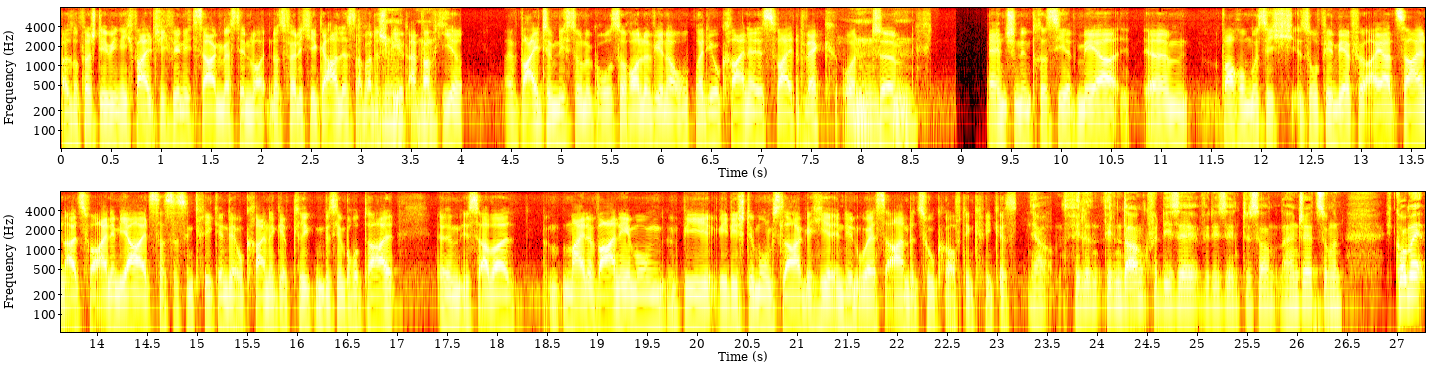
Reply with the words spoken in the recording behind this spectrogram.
Also verstehe mich nicht falsch. Ich will nicht sagen, dass den Leuten das völlig egal ist, aber das spielt mhm. einfach hier bei weitem nicht so eine große Rolle wie in Europa. Die Ukraine ist weit weg und mhm. ähm, Menschen interessiert mehr, ähm, warum muss ich so viel mehr für Eier zahlen als vor einem Jahr, als dass es einen Krieg in der Ukraine gibt. Klingt ein bisschen brutal, ähm, ist aber meine Wahrnehmung, wie, wie die Stimmungslage hier in den USA in Bezug auf den Krieg ist. Ja, vielen, vielen Dank für diese, für diese interessanten Einschätzungen. Ich komme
